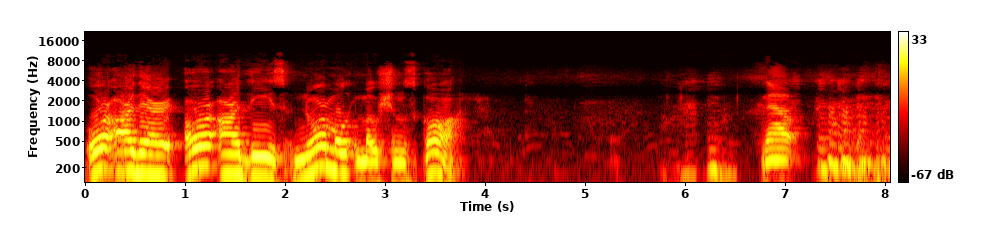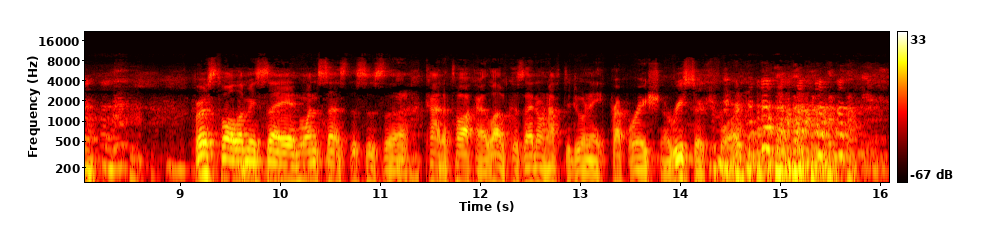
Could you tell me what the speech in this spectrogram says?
or are there or are these normal emotions gone? Now, First of all, let me say, in one sense, this is the kind of talk I love because I don't have to do any preparation or research for it.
